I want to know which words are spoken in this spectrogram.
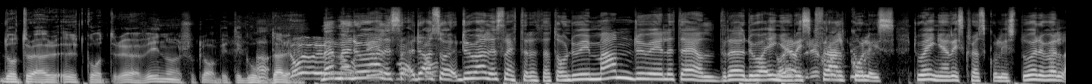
då tror jag ett gott rödvin och en chokladbit är godare. Men, men du, har alldeles, du, alltså, du har alldeles rätt i detta att om du är man, du är lite äldre, du har ingen äldre, risk för 70 år. alkoholism. Du har ingen risk för alkoholism. Då är det väl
